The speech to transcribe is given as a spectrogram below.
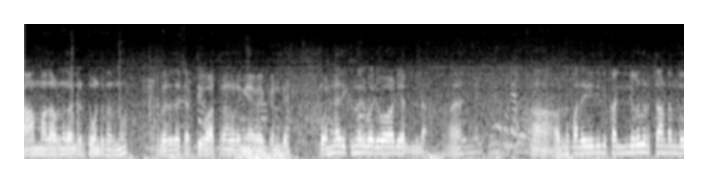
ആ അമ്മ അത് അവിടുന്ന് കല്ലെടുത്ത് കൊണ്ടുവന്നിരുന്നു ഇവരുടെ ചട്ടി പാത്രം തുടങ്ങിയവയൊക്കെ ഉണ്ട്. പൊന്നരിക്കുന്ന ഒരു പരിപാടി അല്ല ഏ? ആ അവിടുന്ന് പല രീതിയിൽ കല്ലുകൾ എടുത്താണ്ട് എന്തോ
